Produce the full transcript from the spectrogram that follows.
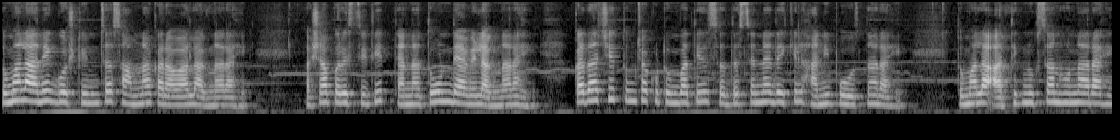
तुम्हाला अनेक गोष्टींचा सामना करावा लागणार आहे. अशा परिस्थितीत त्यांना तोंड द्यावे लागणार आहे. कदाचित तुमच्या कुटुंबातील सदस्यांना देखील हानी पोहोचणार आहे. तुम्हाला आर्थिक नुकसान होणार आहे.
